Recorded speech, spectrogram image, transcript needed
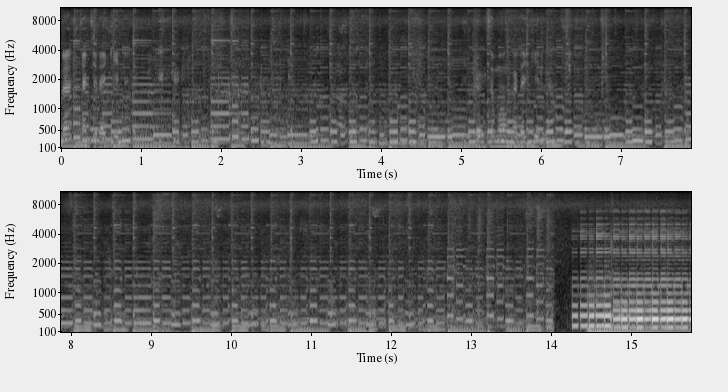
เด้อจังจะได้กินอีกครึ่งชั่วโมงก็ได้กินแล้วมัน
